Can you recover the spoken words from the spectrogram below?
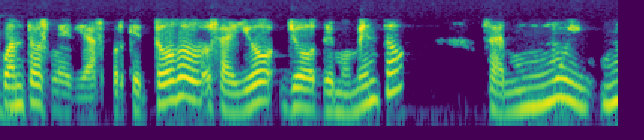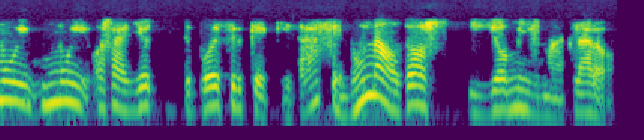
cuántas medias, porque todo, o sea, yo, yo de momento, o sea, muy, muy, muy, o sea, yo te puedo decir que quizás en una o dos, y yo misma, claro,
